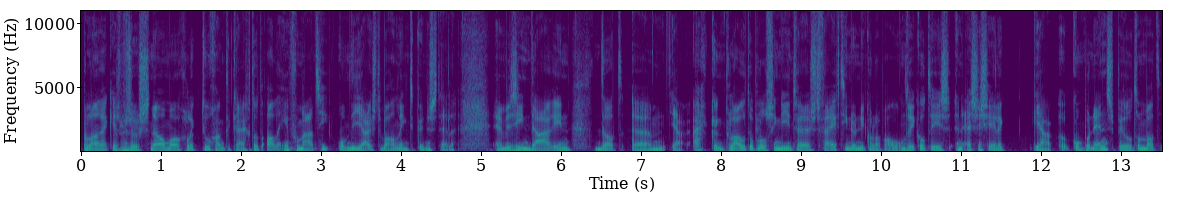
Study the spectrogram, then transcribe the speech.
belangrijk is om zo snel mogelijk toegang te krijgen tot alle informatie om de juiste behandeling te kunnen stellen. En we zien daarin dat ehm, ja, eigenlijk een cloud-oplossing die in 2015 door Nicolab al ontwikkeld is, een essentiële ja, component speelt. Omdat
